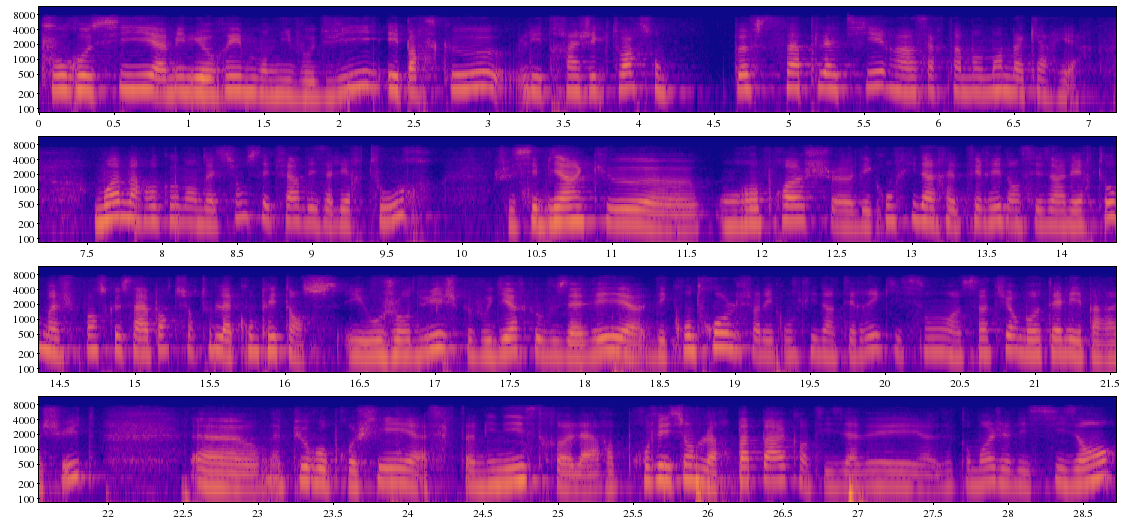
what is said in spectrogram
pour aussi améliorer mon niveau de vie et parce que les trajectoires sont, peuvent s'aplatir à un certain moment de la carrière. Moi, ma recommandation, c'est de faire des allers-retours je sais bien qu'on euh, reproche euh, des conflits d'intérêts dans ces allers-retours. Moi, je pense que ça apporte surtout de la compétence. Et aujourd'hui, je peux vous dire que vous avez euh, des contrôles sur les conflits d'intérêts qui sont ceinture, bretelles et parachute. on a pu reprocher à certains ministres la profession de leur papa quand ils avaient, quand moi j'avais 6 ans.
